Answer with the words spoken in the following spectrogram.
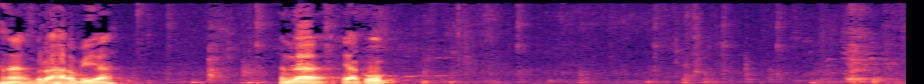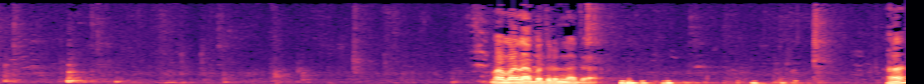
Hah, belum harbi ya. Anda Yakub badrun nada? Hah?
